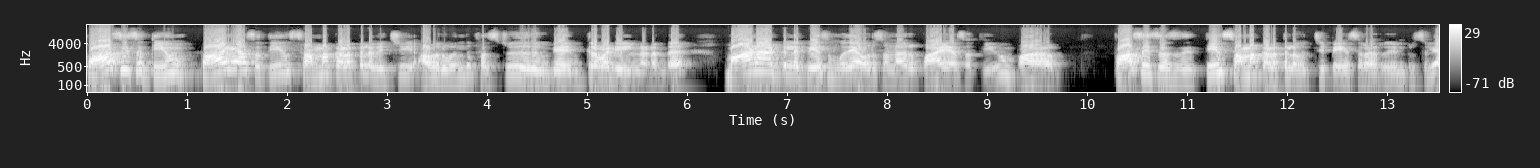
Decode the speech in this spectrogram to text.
பாசிசத்தையும் பாயாசத்தையும் சம களத்துல வச்சு அவர் வந்து ஃபர்ஸ்ட் விக்கிரவாண்டியில நடந்த மாநாட்டுல பேசும்போதே அவர் சொன்னாரு பாயாசத்தையும் பா- பாசிசத்தையும் சமக்களத்துல வச்சு பேசுறாரு என்று சொல்லி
